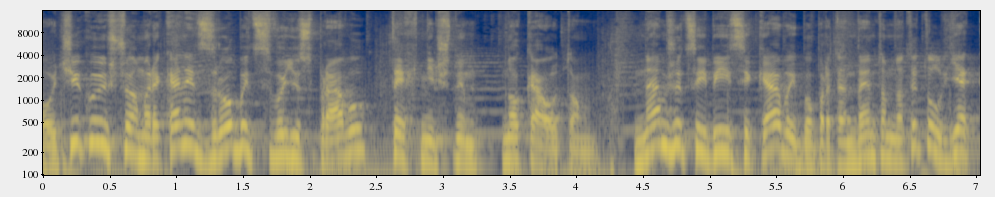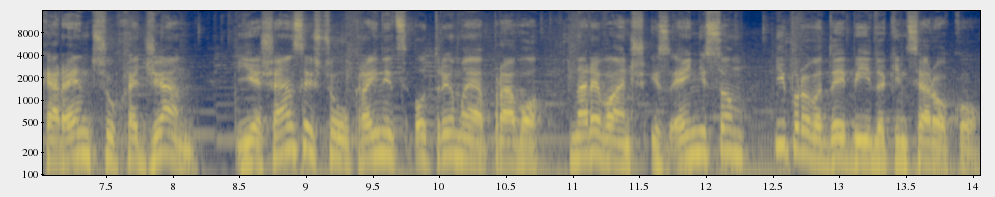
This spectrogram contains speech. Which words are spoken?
Очікую, що американець зробить свою справу технічним нокаутом. Нам же цей бій цікавий, бо претендентом на титул є Карен Чухаджан. Є шанси, що українець отримає право на реванш із Енісом і проведе бій до кінця року.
